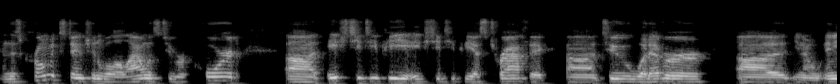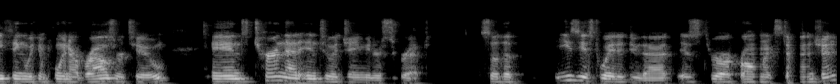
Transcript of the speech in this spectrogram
and this Chrome extension will allow us to record uh, HTTP, HTTPS traffic uh, to whatever, uh, you know, anything we can point our browser to, and turn that into a JMeter script. So the easiest way to do that is through our Chrome extension.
